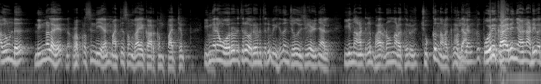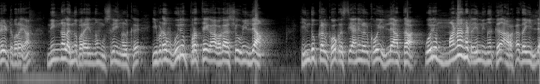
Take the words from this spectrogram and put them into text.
അതുകൊണ്ട് നിങ്ങളെ റെപ്രസെന്റ് ചെയ്യാൻ മറ്റ് സമുദായക്കാർക്കും പറ്റും. ഇങ്ങനെ ഓരോരുത്തർ ഓരോരുത്തർ വിഹിതം ചോദിച്ചു കഴിഞ്ഞാൽ ഈ നാട്ടിൽ ഭരണവും നടക്കില്ല ഒരു ചുക്കും നടക്കില്ല ഒരു കാര്യം ഞാൻ അടിവരയിട്ട് പറയാം. നിങ്ങൾ എന്ന് പറയുന്ന മുസ്ലിങ്ങൾക്ക് ഇവിടെ ഒരു പ്രത്യേക അവകാശവും ഇല്ല ഹിന്ദുക്കൾക്കോ ക്രിസ്ത്യാനികൾക്കോ ഇല്ലാത്ത ഒരു മണങ്ങട്ടയും നിങ്ങൾക്ക് അർഹതയില്ല.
